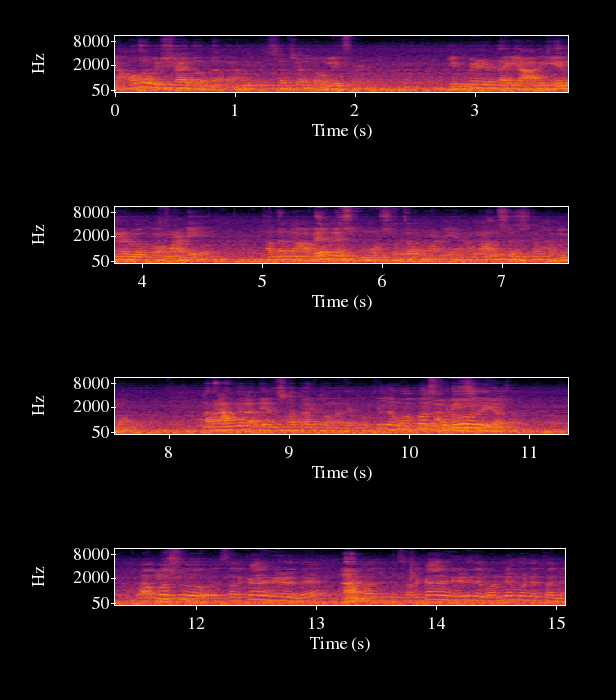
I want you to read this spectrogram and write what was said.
ಯಾವುದೋ ವಿಷಯ ಇದು ಅಂದಾಗ ನನಗೆ ಸಚ್ ಎ ಲವ್ಲಿ ಫ್ರೆಂಡ್ ಇಮ್ಮಿಡಿಯೇಟಾಗಿ ಯಾರು ಏನು ಹೇಳಬೇಕು ಮಾಡಿ ಅದನ್ನು ಅವೇರ್ನೆಸ್ ಮೂಡಿಸೋ ಥರ ಮಾಡಿ ಆ ನಾನ್ಸೆನ್ಸ್ನ ಕಮ್ಮಿ ಮಾಡಿ. ಅದಾದ್ಮೇಲೆ ಅದೇನು ಸತ್ತೋಯ್ತು ಅನ್ನೋದೇ ಇಲ್ಲ ಗೊತ್ತಿಲ್ಲ ವಾಪಸ್ ಕೊಡಿ ಈಗ ವಾಪಸ್ಸು ಸರ್ಕಾರ ಹೇಳಿದೆ? ಸರ್ಕಾರ ಹೇಳಿದೆ ಮೊನ್ನೆ ಮೊನ್ನೆ ತಾನೇ.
